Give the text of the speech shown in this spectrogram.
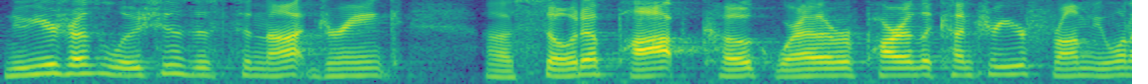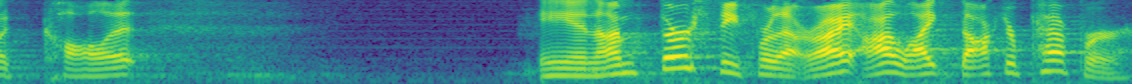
New Year's resolutions is to not drink uh, soda, pop, Coke, wherever part of the country you're from, you want to call it. And I'm thirsty for that, right? I like Dr. Pepper.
